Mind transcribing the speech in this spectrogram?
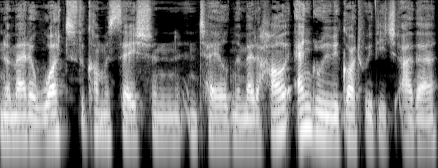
no matter what the conversation entailed, no matter how angry we got with each other,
